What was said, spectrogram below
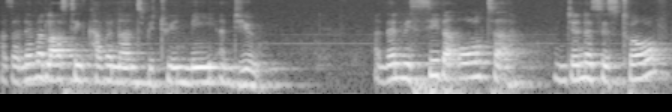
as an everlasting covenant between me and you. And then we see the altar in Genesis 12,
